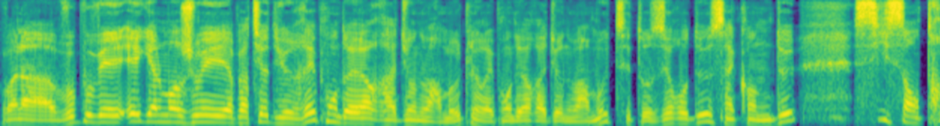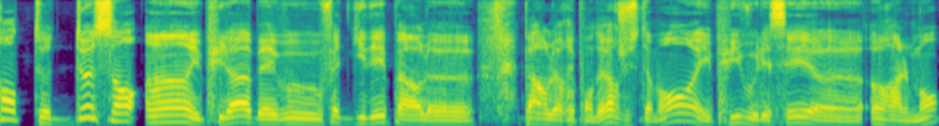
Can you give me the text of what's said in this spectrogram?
Voilà, vous pouvez également jouer à partir du répondeur Radio Noirmouth. Le répondeur Radio Noirmouth, c'est au 02 52 630 201. Et puis là, ben, vous vous faites guider par le, par le répondeur, justement, et puis vous laissez euh, oralement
